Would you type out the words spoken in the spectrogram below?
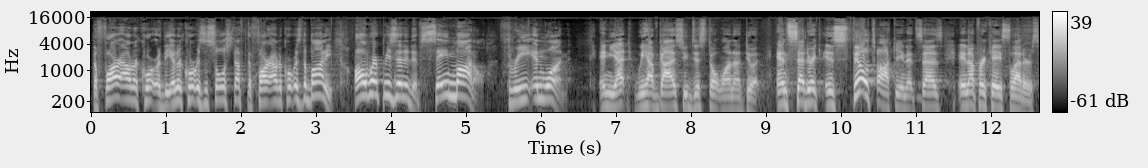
The far outer court or the inner court was the soulish stuff. The far outer court was the body. All representative, same model, three in one. And yet we have guys who just don't want to do it. And Cedric is still talking, it says in uppercase letters.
